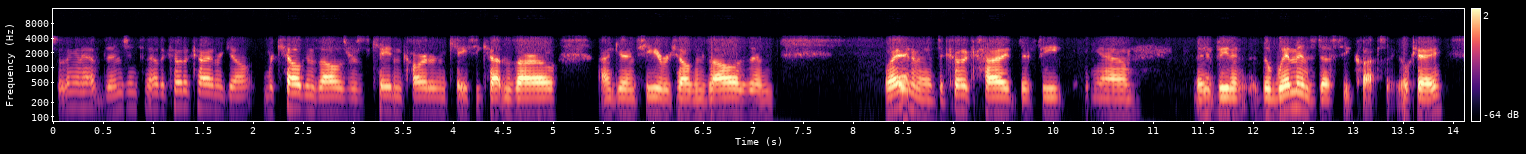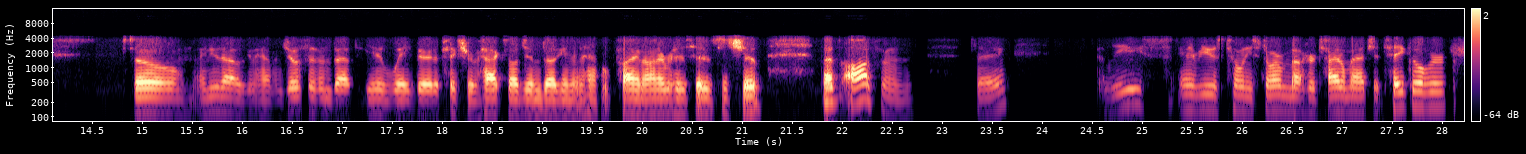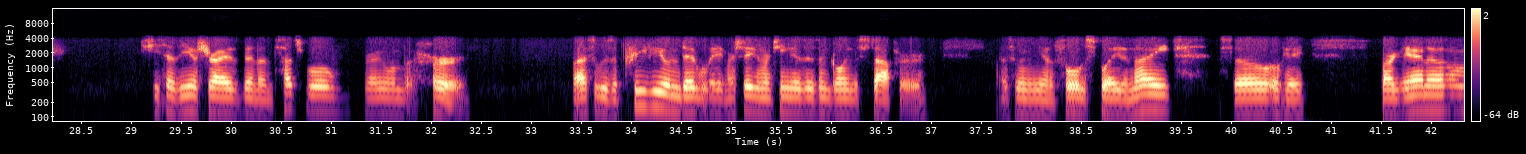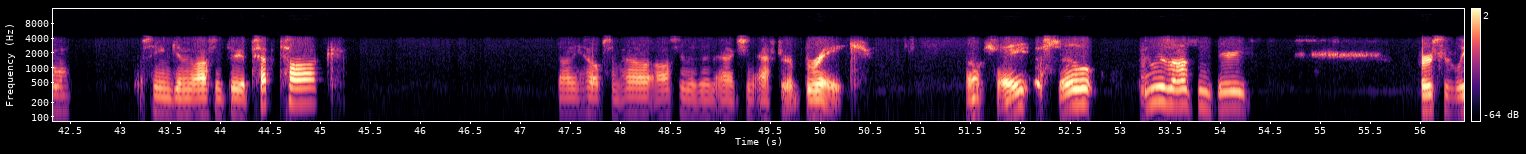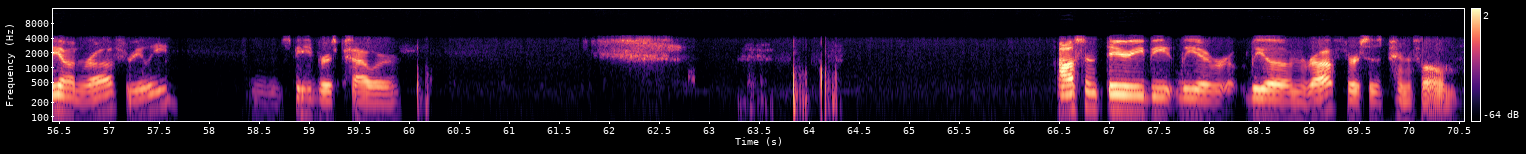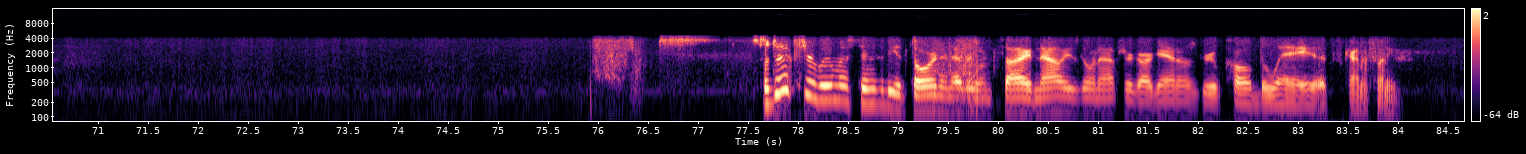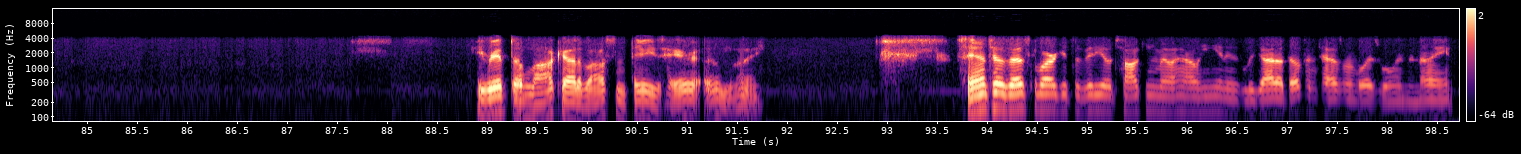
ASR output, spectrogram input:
So they're gonna have Vengeance now. Dakota Kai and Raquel, Raquel Gonzalez versus Kayden Carter and Kacy Catanzaro. I guarantee you, Raquel Gonzalez and wait a minute, Dakota Kai defeat. Yeah, they defeated the women's Dusty Classic. Okay. So I knew that was going to happen. Joseph and Beth gave Wade Barrett a picture of Hacksaw Jim Duggan and apple pie in honor of his citizenship. That's awesome. Okay. Elise interviews Toni Storm about her title match at Takeover. She says Io Shirai has been untouchable for anyone but her. Last week was a preview in Deadweight. Mercedes Martinez isn't going to stop her. That's going to be on full display tonight. So, okay. Gargano, seen giving Austin Theory a pep talk. Donnie helps him out. Austin is in action after a break. Okay, so who is Austin Theory versus Leon Ruff? Really? Hmm, speed versus power. Austin Theory beat Leo, Leon Ruff versus Pinfall. So Dexter Lumis tends to be a thorn in everyone's side. Now he's going after Gargano's group called The Way. That's kind of funny. He ripped a lock out of Austin Theory's hair. Oh my. Santos Escobar gets a video talking about how he and his Legado del Fantasma boys will win tonight.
